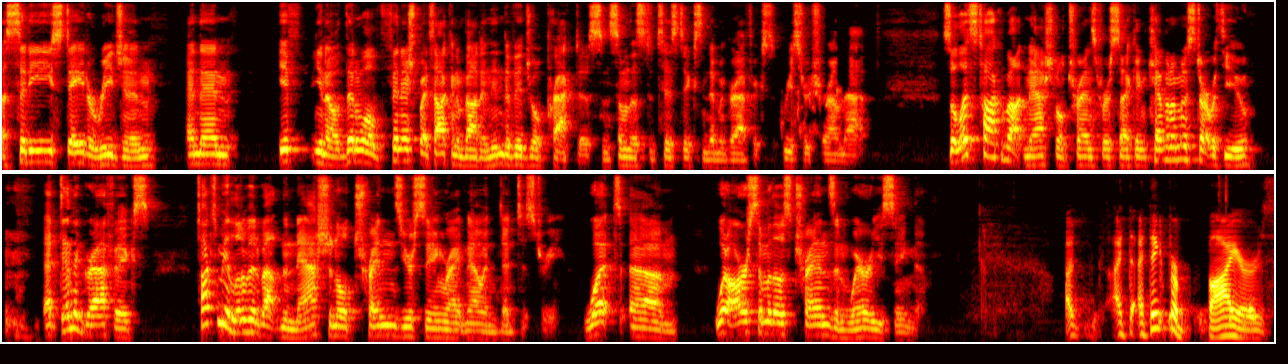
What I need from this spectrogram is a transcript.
a city, state, or region, and then if you know, then we'll finish by talking about an individual practice and some of the statistics and demographics research around that. So let's talk about national trends for a second. Kevin, I'm going to start with you. At demographics talk to me a little bit about the national trends you're seeing right now in dentistry. What um, what are some of those trends, and where are you seeing them? I, I, I think for buyers,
